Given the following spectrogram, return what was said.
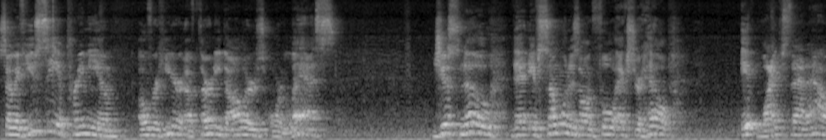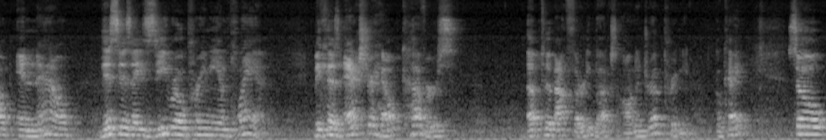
So if you see a premium over here of thirty dollars or less, just know that if someone is on full extra help, it wipes that out, and now this is a zero premium plan because extra help covers up to about 30 bucks on a drug premium. Okay? So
